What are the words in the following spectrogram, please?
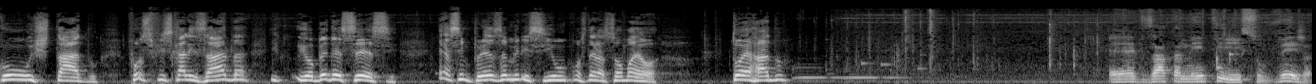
com o Estado, fosse fiscalizada e, e obedecesse, essa empresa merecia uma consideração maior. Estou errado? É exatamente isso. Veja,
